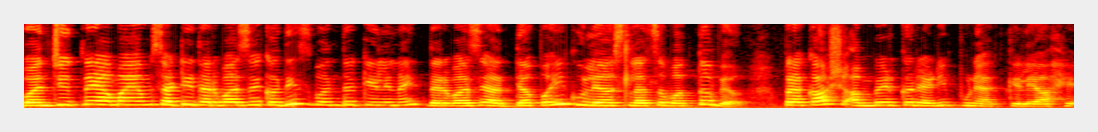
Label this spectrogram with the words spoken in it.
वंचितने एमआयएमसाठी दरवाजे कधीच बंद केले नाहीत. दरवाजे अद्यापही खुले असल्याचं वक्तव्य प्रकाश आंबेडकर यांनी पुण्यात केले आहे.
